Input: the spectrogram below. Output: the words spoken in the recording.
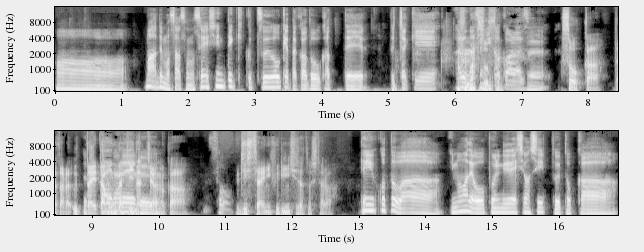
ああ。まあでもさ、その精神的苦痛を受けたかどうかって、ぶっちゃけ、あるな しに関わらず、そうか。だから訴えたもん勝ちになっちゃうのか。そう。実際に不倫してたとしたら。っていうことは、今までオープンリレーションシップとか、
